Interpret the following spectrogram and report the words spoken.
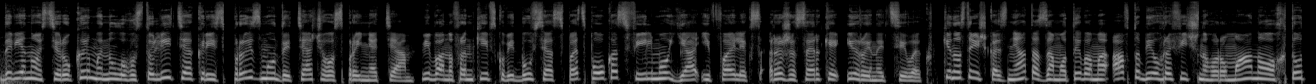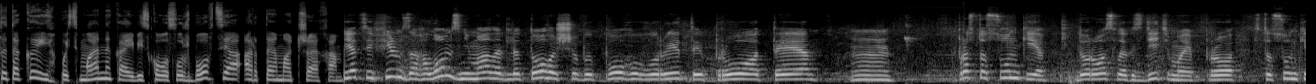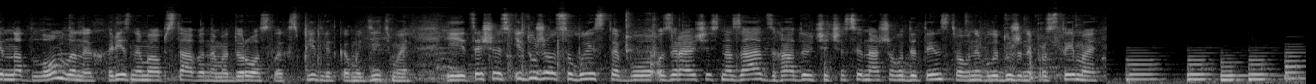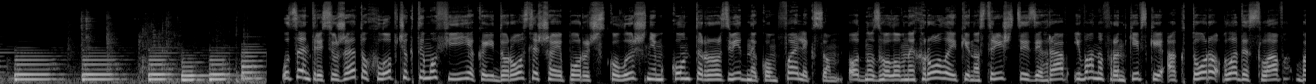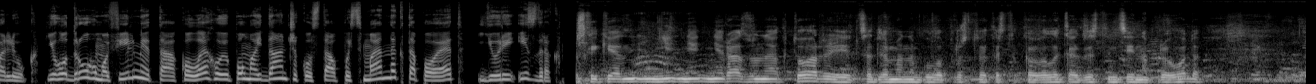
90-ті роки минулого століття крізь призму дитячого сприйняття. В Івано-Франківську відбувся спецпоказ фільму Я і Фелікс режисерки Ірини Цілик. Кінострічка знята за мотивами автобіографічного роману Хто ти такий письменника і військовослужбовця Артема Чеха. Я цей фільм загалом знімала для того, щоб поговорити про те. Про стосунки дорослих з дітьми, про стосунки надломлених різними обставинами дорослих з підлітками, дітьми. І це щось і дуже особисте, бо озираючись назад, згадуючи часи нашого дитинства, вони були дуже непростими. Центрі сюжету хлопчик Тимофій, який дорослішає поруч з колишнім контррозвідником Феліксом. Одну з головних ролей в кінострічці зіграв івано-франківський актор Владислав Балюк. Його другом у фільмі та колегою по майданчику став письменник та поет Юрій Іздрик. Оскільки я ні, ні, ні разу не актор, і це для мене була просто якась така велика екзистенційна пригода,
